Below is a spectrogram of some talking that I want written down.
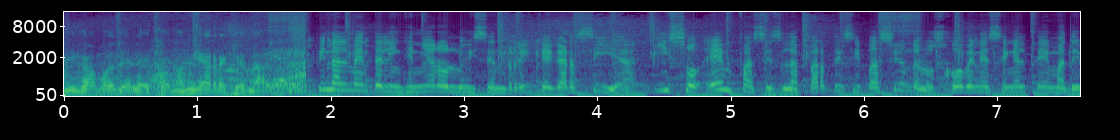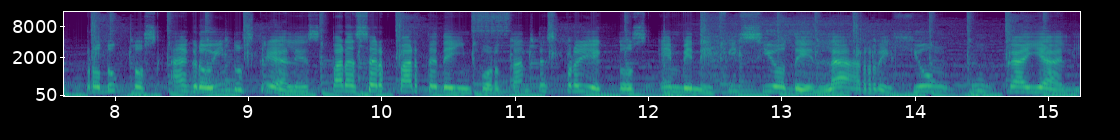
digamos de la economía regional. Finalmente el ingeniero Luis Enrique García hizo énfasis la participación de los jóvenes en el tema de productos agroindustriales para ser parte de importantes proyectos en beneficio de la región Ucayali.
